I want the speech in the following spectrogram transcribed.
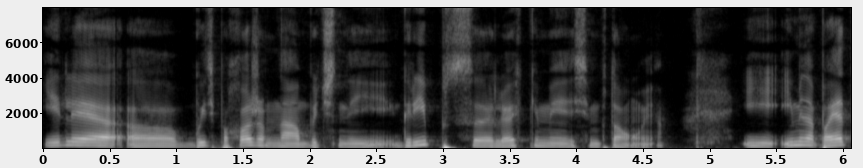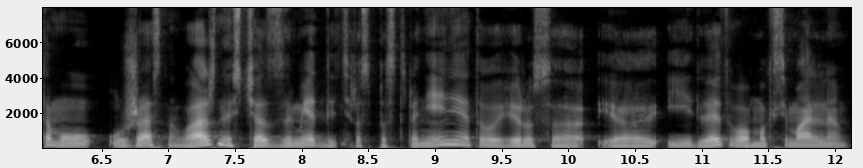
или э, быть похожим на обычный грипп с легкими симптомами. И именно поэтому ужасно важно сейчас замедлить распространение этого вируса, э, и для этого максимально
